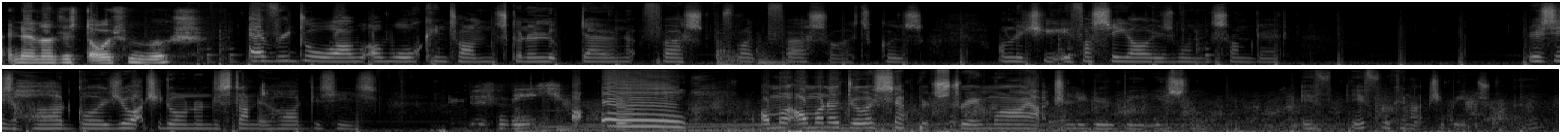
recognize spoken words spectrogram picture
And then I just died from rush. Every door I, I walk into, I'm just gonna look down at first, like first sight, because I'm literally, if I see eyes once, I'm dead. This is hard, guys. You actually don't understand how hard this is. me. Oh, I'm, I'm gonna do a separate stream where I actually do beat this though. If if we can actually beat this right eh? now.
